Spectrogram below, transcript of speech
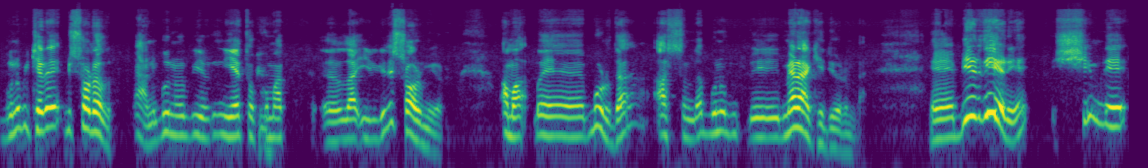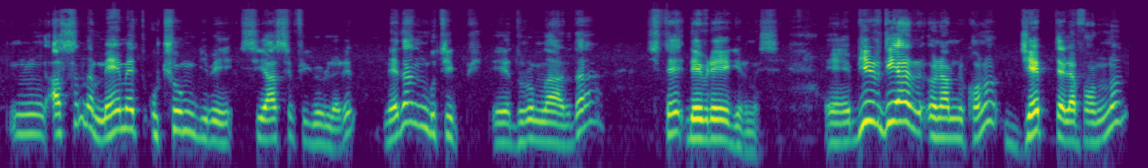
Bunu bir kere bir soralım. Yani bunu bir niyet okumakla ilgili sormuyorum. Ama e, burada aslında bunu e, merak ediyorum ben. E, bir diğeri şimdi aslında Mehmet Uçum gibi siyasi figürlerin neden bu tip e, durumlarda işte devreye girmesi. E, bir diğer önemli konu cep telefonunun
